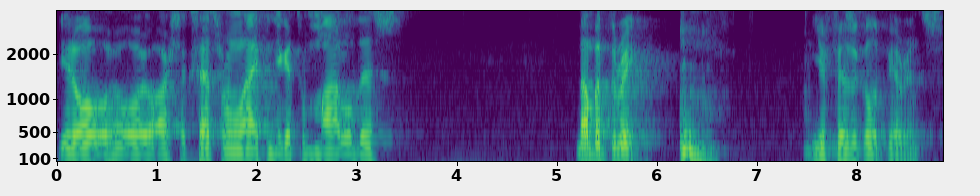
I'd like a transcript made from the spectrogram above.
you know, or, or are successful in life, and you get to model this. Number three, your physical appearance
